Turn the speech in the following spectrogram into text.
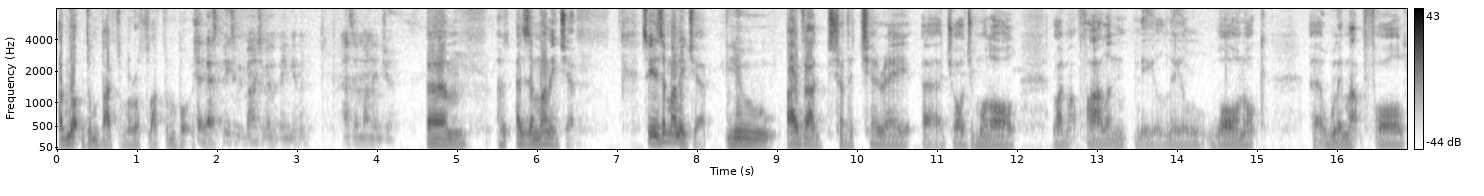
I've not done bad from a rough lad from The best piece of advice you've ever been given as a manager? um, as, as a manager. See, as a manager, you, I've had Trevor Cherry, uh, George Mulhall, Roy McFarland, Neil Neil Warnock, uh, William McFaul,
